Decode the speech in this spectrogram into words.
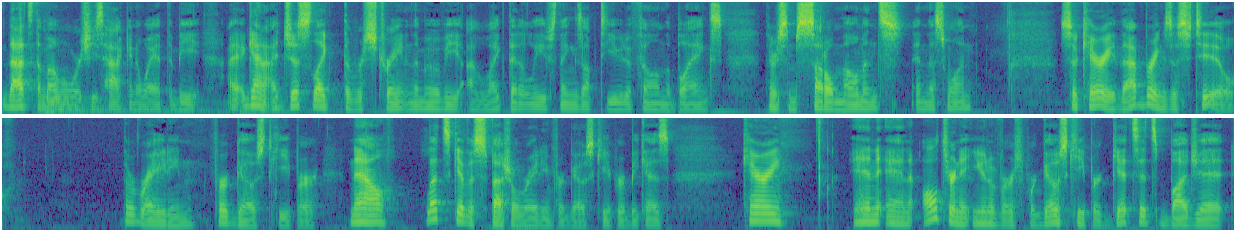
that's the moment where she's hacking away at the beat. I, again, I just like the restraint in the movie. I like that it leaves things up to you to fill in the blanks. There's some subtle moments in this one. So, Carrie, that brings us to the rating for Ghost Keeper. Now, let's give a special rating for Ghost Keeper because, Carrie, in an alternate universe where Ghost Keeper gets its budget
